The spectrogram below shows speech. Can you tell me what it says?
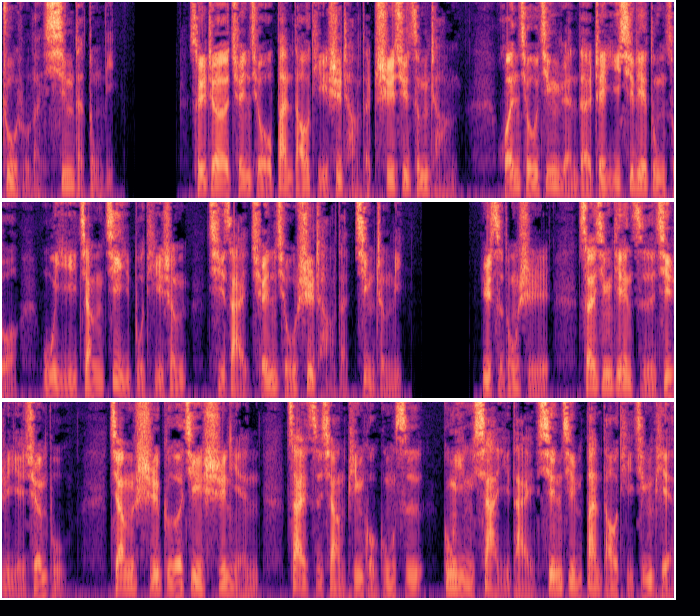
注入了新的动力。随着全球半导体市场的持续增长，环球晶圆的这一系列动作无疑将进一步提升其在全球市场的竞争力。与此同时，三星电子近日也宣布，将时隔近十年再次向苹果公司供应下一代先进半导体晶片，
